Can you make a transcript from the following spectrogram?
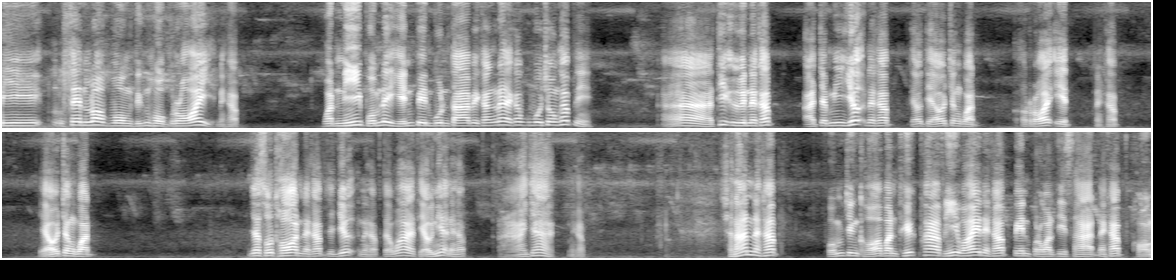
มีเส้นรอบวงถึงหกร้อยนะครับ วันนี้ผมได้เห็นเป็นบุญตาเป็นครั้งแรกครับคุณผู้ชมครับนี่อ่าที่อื่นนะครับอาจจะมีเยอะนะครับ แถวแถวจังหวัดร้อยเอ็ดนะครับ แถวจังหวัดยโสธรนะครับ จะเยอะนะครับ แต่ว่าแถวเนี้ยนะครับ หายากนะครับ ฉะนั้นนะครับผมจึงขอบันทึกภาพนี้ไว้นะครับ เป็นประวัติศาสตร์นะครับของ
